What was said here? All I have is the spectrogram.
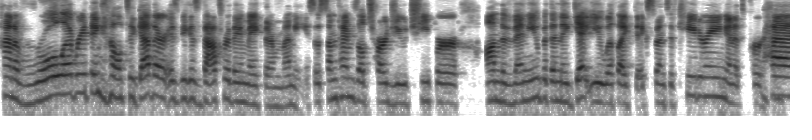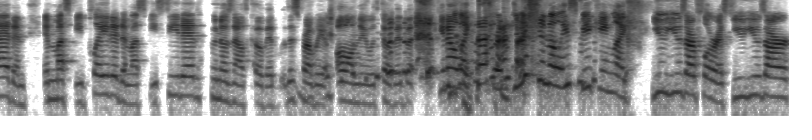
kind of roll everything all together is because that's where they make their money. So sometimes they'll charge you cheaper on the venue, but then they get you with like the expensive catering and it's per mm-hmm. head and it must be plated, it must be seated. Who knows now with COVID? This is probably all new with COVID, but you know, like traditionally speaking, like you use our florist, you use our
